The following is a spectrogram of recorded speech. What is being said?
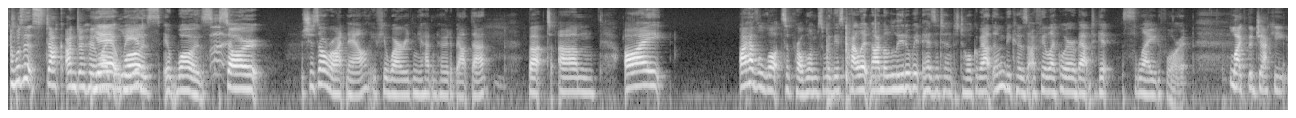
And was it stuck under her Yeah, like it lid? was. It was. So she's all right now. If you're worried and you hadn't heard about that, but um, I I have lots of problems with this palette, and I'm a little bit hesitant to talk about them because I feel like we're about to get slayed for it. Like the Jackie.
